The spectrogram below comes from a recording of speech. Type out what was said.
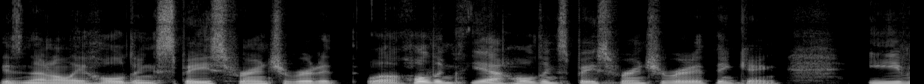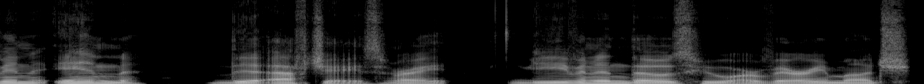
is not only holding space for introverted, well, holding, yeah, holding space for introverted thinking, even in the FJs, right? Even in those who are very much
